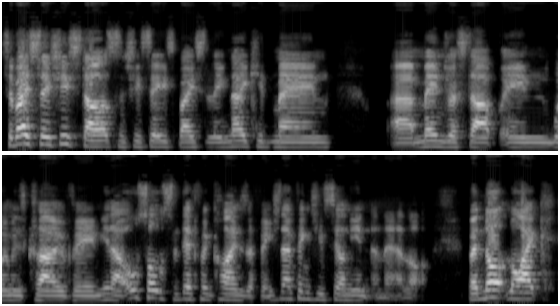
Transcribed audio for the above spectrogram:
So basically she starts and she sees basically naked men, uh, men dressed up in women's clothing, you know, all sorts of different kinds of things. You know, things you see on the internet a lot, but not like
